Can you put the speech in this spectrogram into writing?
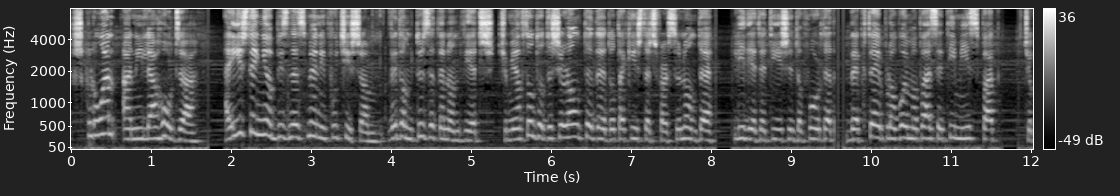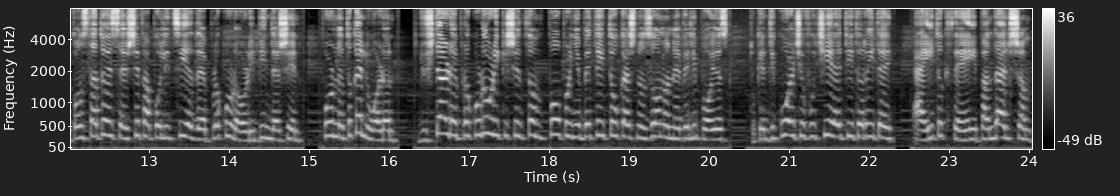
Shkruan Anila Hoxha. Ai ishte një biznesmen i fuqishëm, vetëm 29 vjeç, që mjafton të dëshironte dhe do ta kishte çfarë synonte, lidhjet e tij ishin të forta dhe këtë e provoi më pas hetimi i SPAK, që konstatoi se shefa policie dhe prokurorë i bindeshin, por në të kaluarën, Gjyqtarë e prokurorë i kishin thënë po për një betejë tokash në zonën e Velipojës, duke ndikuar që fuqia e tij të rritej e ai të kthehej i pandalshëm.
